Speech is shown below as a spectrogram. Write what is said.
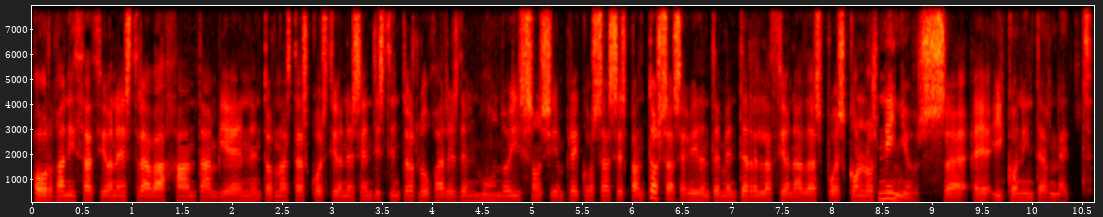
organizaciones trabajan también en torno a estas cuestiones en distintos lugares del mundo y son siempre cosas espantosas, evidentemente relacionadas pues con los niños eh, y con Internet.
